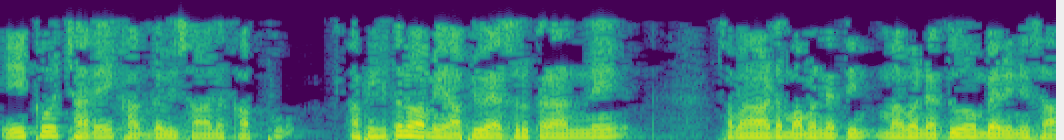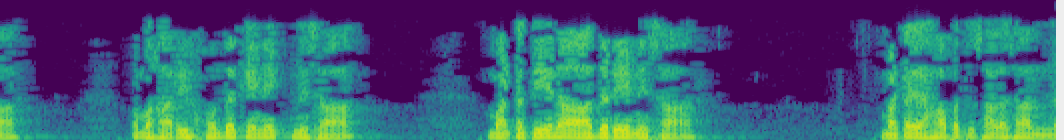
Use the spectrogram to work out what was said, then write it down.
ඒකෝ චරේ කග්ගවිසාන කප්පු අපි හිතනවා මේ අපිව ඇසුරු කරන්නේ සමහරවිට මම නැති මම නැතුවම බැරි නිසා මම හරි හොඳ කෙනෙක් නිසා මට තියෙන ආදරය නිසා මට යහපත සලසන්න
